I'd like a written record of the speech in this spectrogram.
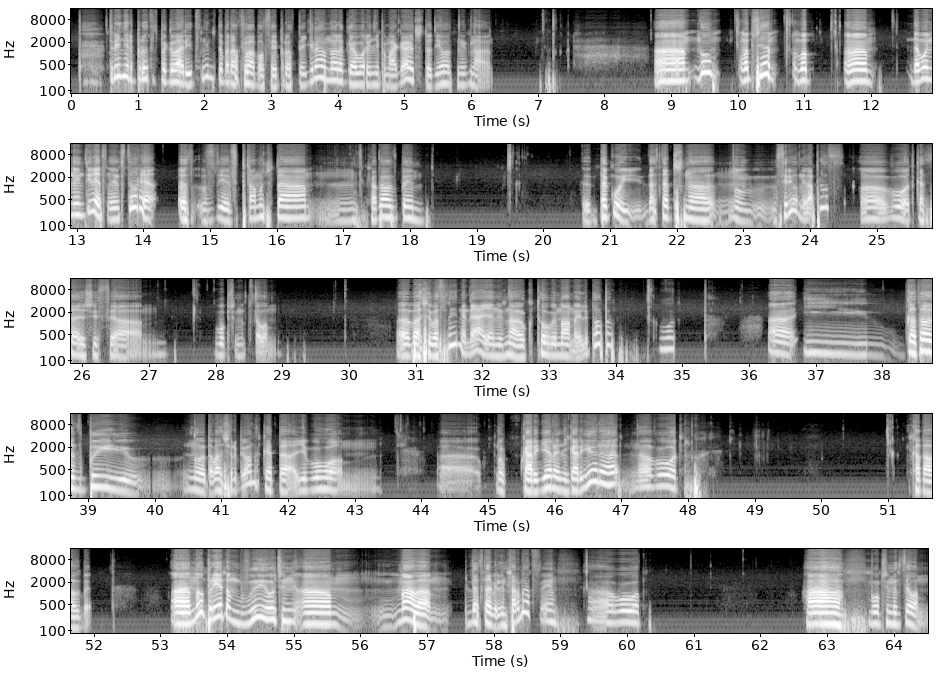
Тренер просит поговорить с ним, чтобы расслабился и просто играл, но разговоры не помогают, что делать не знаю. А, ну, вообще, вот, а, довольно интересная история э, здесь, потому что, казалось бы, такой достаточно, ну, серьезный вопрос, э, вот, касающийся, в общем и целом, э, вашего сына, да, я не знаю, кто вы, мама или папа, вот, а, и, казалось бы, ну, это ваш ребенок, это его, э, ну, карьера, не карьера, а, вот, казалось бы. А, но при этом вы очень а, мало доставили информации, а, вот. А, в общем и целом,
